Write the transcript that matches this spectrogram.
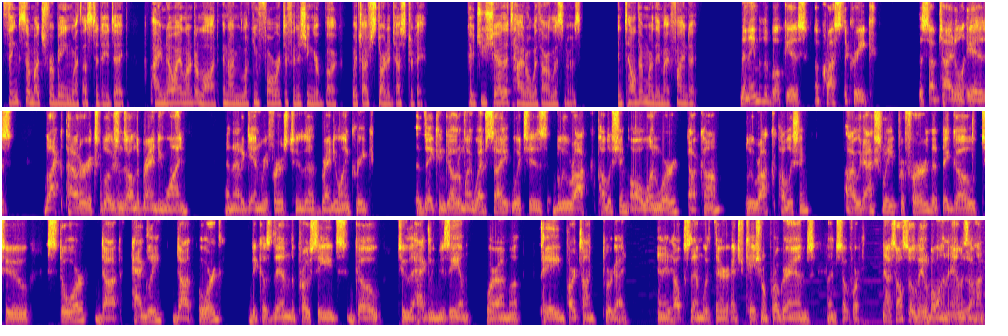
Thanks so much for being with us today, Dick. I know I learned a lot, and I'm looking forward to finishing your book, which I've started yesterday. Could you share the title with our listeners and tell them where they might find it? The name of the book is Across the Creek. The subtitle is black powder explosions on the Brandywine. And that again refers to the Brandywine Creek. They can go to my website, which is Blue Rock Publishing, all one word, dot com, Blue Rock Publishing. I would actually prefer that they go to store.hagley.org because then the proceeds go to the Hagley Museum, where I'm a paid part time tour guide and it helps them with their educational programs and so forth. Now, it's also available on Amazon.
